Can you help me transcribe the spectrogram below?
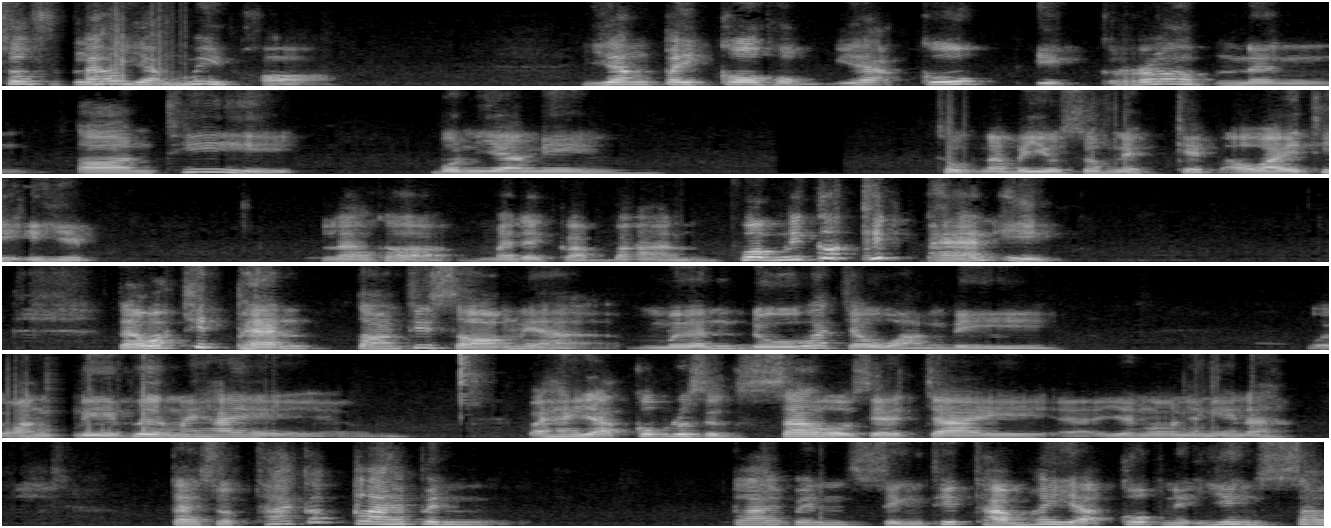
ซุฟแล้วยังไม่พอ ยังไปโกหกยะกุบอีกรอบหนึ่งตอนที่บุญยามีนถูกนบียูซุฟเนี่ยเก็บเอาไว้ที่อียิปต์แล้วก็ไม่ได้กลับบ้าน พวกนี้ก็คิดแผนอีก แต่ว่าคิดแผนตอนที่สองเนี่ย เหมือนดูว่าจะหวังดี หวังดีเพื่อไม่ให้ไม่ให้ยากุบรู้สึกเศร้าเสียใจอย่างงี้อย่างนี้นะแต่สุดท้ายก็กลายเป็นกลายเป็นสิ่งที่ทำให้ยากุบเนี่ยยิ่งเศร้า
